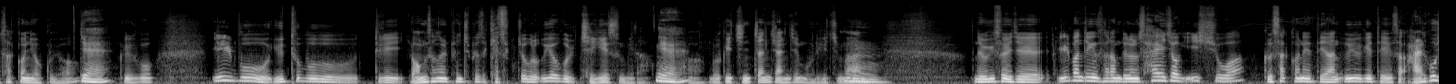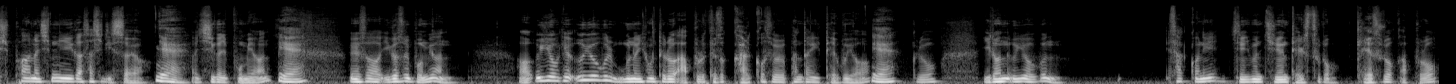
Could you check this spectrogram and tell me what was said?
사건이었고요. 예, 그리고 일부 유튜브들이 영상을 편집해서 계속적으로 의혹을 제기했습니다. 예. 어, 뭐 그게 진짜인지 아닌지는 모르겠지만 음. 근데 여기서 이제 일반적인 사람들은 사회적 이슈와 그 사건에 대한 의혹에 대해서 알고 싶어 하는 심리가 사실 있어요. 예, 어, 지금까지 보면 예, 그래서 이것을 보면 어, 의혹에 의혹을 묻는 형태로 앞으로 계속 갈 것으로 판단이 되고요. 예. 그리고 이런 의혹은 사건이 진행은 진행될수록 계속 앞으로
